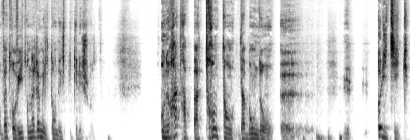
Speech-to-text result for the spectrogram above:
On va trop vite, on n'a jamais le temps d'expliquer les choses. On ne rattrape pas 30 ans d'abandon euh, politique,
